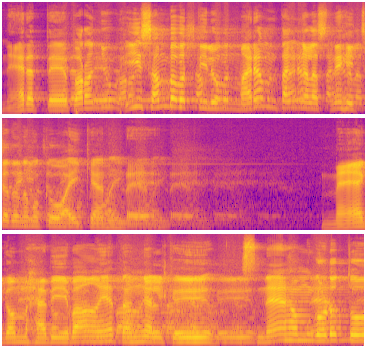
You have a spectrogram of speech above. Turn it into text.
നേരത്തെ പറഞ്ഞു ഈ സംഭവത്തിലും മരം തങ്ങളെ സ്നേഹിച്ചത് നമുക്ക് വായിക്കാനുണ്ട്. മേഘം ഹബീബായ തങ്ങൾക്ക് സ്നേഹം കൊടുത്തു.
